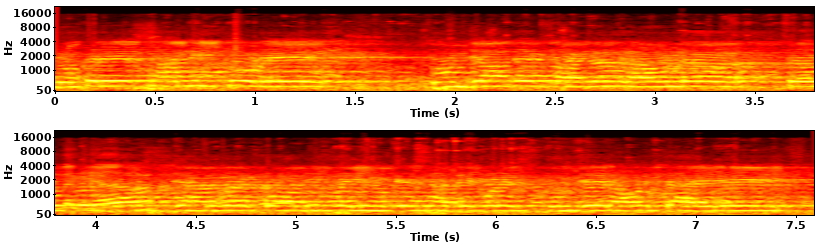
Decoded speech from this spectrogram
ਨੁਕਰੇ ਸਾਨੀ ਘੋੜੇ। ਦੂਜਾ ਤੇ ਫਾਈਨਲ ਰਾਉਂਡ ਟੋਟਲ 10 ਜਾਨਵਰ ਕੁਆਲੀਫਾਈ ਹੋ ਕੇ ਸਾਡੇ ਕੋਲੇ ਦੂਜੇ ਰਾਉਂਡ 'ਚ ਆਏ ਨੇ।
